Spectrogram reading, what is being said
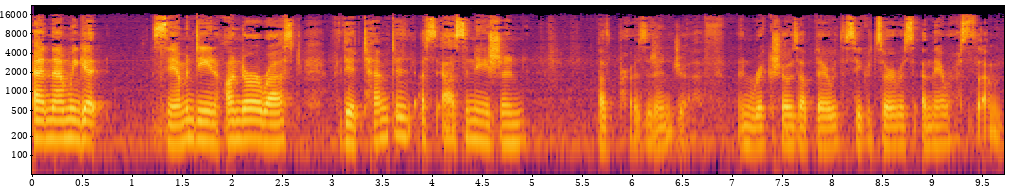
and then we get Sam and Dean under arrest for the attempted assassination of President Jeff. And Rick shows up there with the Secret Service and they arrest them.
